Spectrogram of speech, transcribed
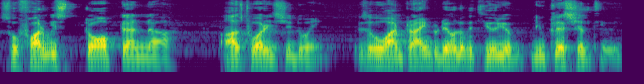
So Fermi stopped and uh, asked what is she doing? He said, oh I am trying to develop a theory of nuclear shell theory.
